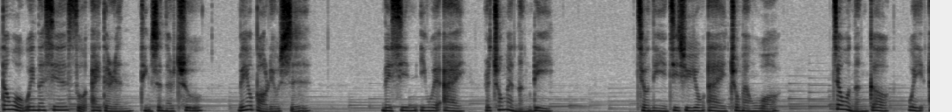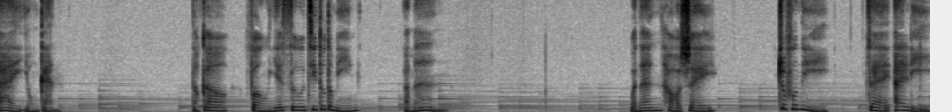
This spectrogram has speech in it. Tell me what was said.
当我为那些所爱的人挺身而出，没有保留时，内心因为爱而充满能力。求你继续用爱充满我，叫我能够为爱勇敢。祷告，奉耶稣基督的名，阿门。晚安，好好睡。祝福你在爱里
